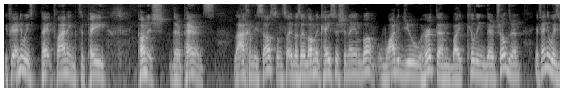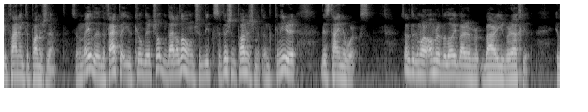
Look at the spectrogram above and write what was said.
if you're anyways pay, planning to pay punish their parents. Why did you hurt them by killing their children if anyways you're planning to punish them? So the fact that you killed their children, that alone should be sufficient punishment. And Kanira, this tiny works. So the Gemara, Omer Beloy Bar Yivarechia. If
